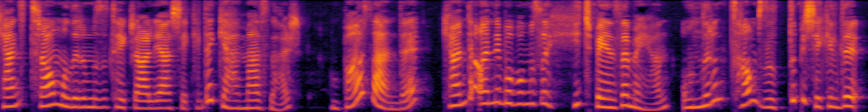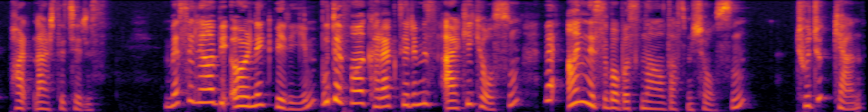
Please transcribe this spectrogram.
kendi travmalarımızı tekrarlayan şekilde gelmezler. Bazen de kendi anne babamıza hiç benzemeyen, onların tam zıttı bir şekilde partner seçeriz. Mesela bir örnek vereyim. Bu defa karakterimiz erkek olsun ve annesi babasını aldatmış olsun. Çocukken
